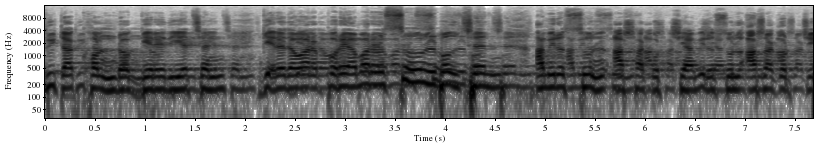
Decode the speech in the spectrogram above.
দুইটা খণ্ড গেড়ে দিয়েছেন। গেড়ে দেওয়ার পরে আমার রসুল বলছেন, আমি রসুল আশা করছি, আমি রসুল আশা করছি।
